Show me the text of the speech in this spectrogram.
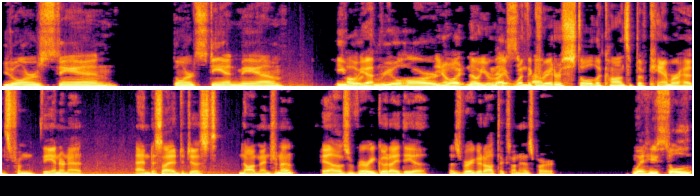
You don't understand. Don't understand, man. He Oh, worked yeah. real hard. You know what? No, you're right. When the creators stole the concept of camera heads from the internet and decided to just not mention it, yeah, that was a very good idea. That was very good optics on his part. when he stole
